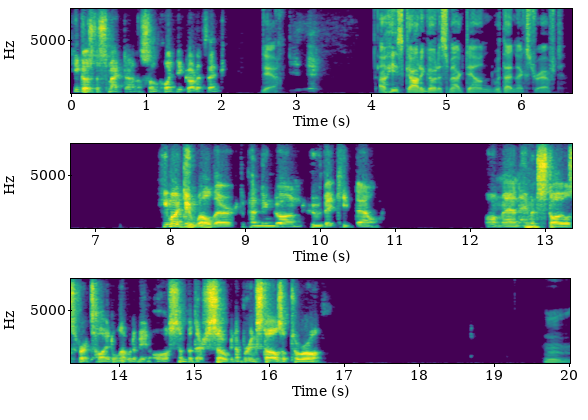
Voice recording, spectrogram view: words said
He goes to SmackDown at some point, you gotta think. Yeah. Yeah. Oh, he's got to go to SmackDown with that next draft. He might do well there, depending on who they keep down. Oh man, him and Styles for a title, that would have been awesome, but they're so gonna bring Styles up to Raw. Hmm.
